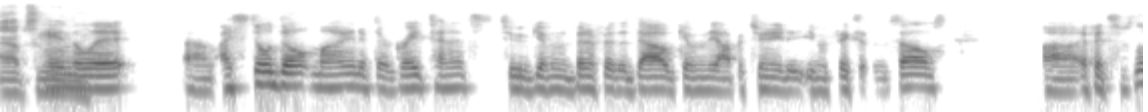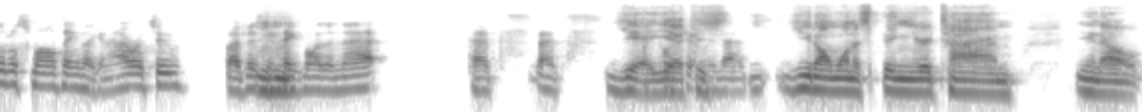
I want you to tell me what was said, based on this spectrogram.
Absolutely. handle it. Um, I still don't mind if they're great tenants to give them the benefit of the doubt, give them the opportunity to even fix it themselves. Uh, if it's little small things like an hour or two, but if it's Mhm. gonna take more than that, that's that's Yeah, yeah, because you don't want to spend your time, you know,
